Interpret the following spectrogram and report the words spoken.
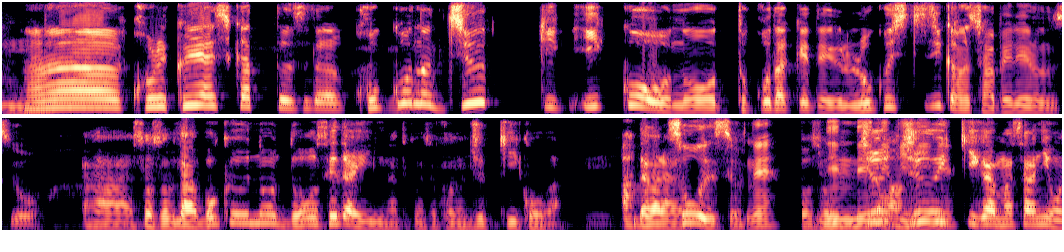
うんああ、これ悔しかったです。だから、ここの10期以降のとこだけで6、7時間喋れるんですよ。ああ、そうそう。だから僕の同世代になってくるんですよ、この10期以降が。あ、だからそうですよね。そうそう。年齢的にね10 11期がまさに同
